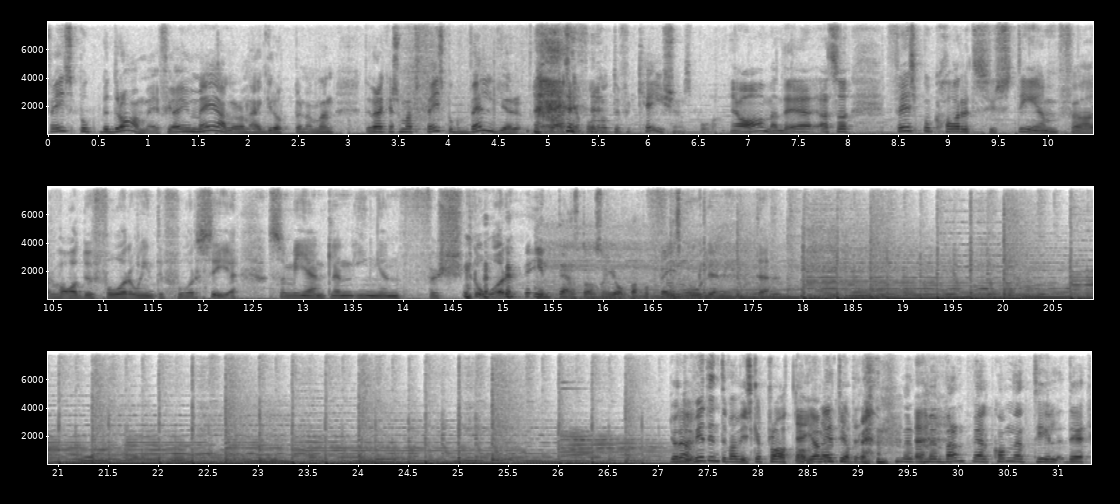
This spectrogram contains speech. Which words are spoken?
Facebook bedrar mig, för jag är ju med i alla de här grupperna, men det verkar som att Facebook väljer vad jag ska få notifications på. Ja, men det är alltså... Facebook har ett system för vad du får och inte får se. Som egentligen ingen förstår. Inte ens de som jobbar på Facebook. Förmodligen inte. Ja, du vet inte vad vi ska prata om. Nej, jag vet men, men varmt välkomna till det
